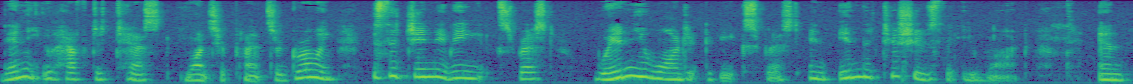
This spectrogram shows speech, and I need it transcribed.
Then you have to test, once your plants are growing, is the gene being expressed when you want it to be expressed and in the tissues that you want. And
